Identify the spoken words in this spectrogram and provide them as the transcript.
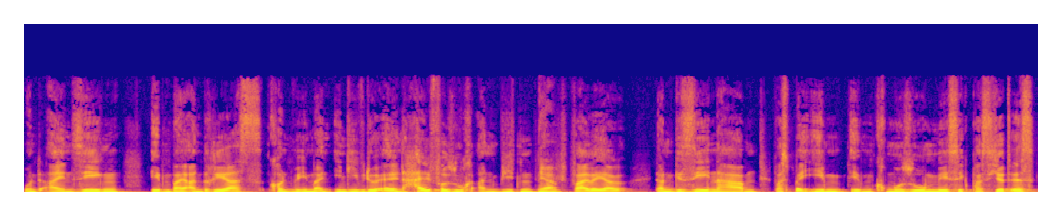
Und ein Segen, eben bei Andreas konnten wir ihm einen individuellen Heilversuch anbieten, Ja. weil wir ja dann gesehen haben, was bei ihm eben chromosomenmäßig passiert ist.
